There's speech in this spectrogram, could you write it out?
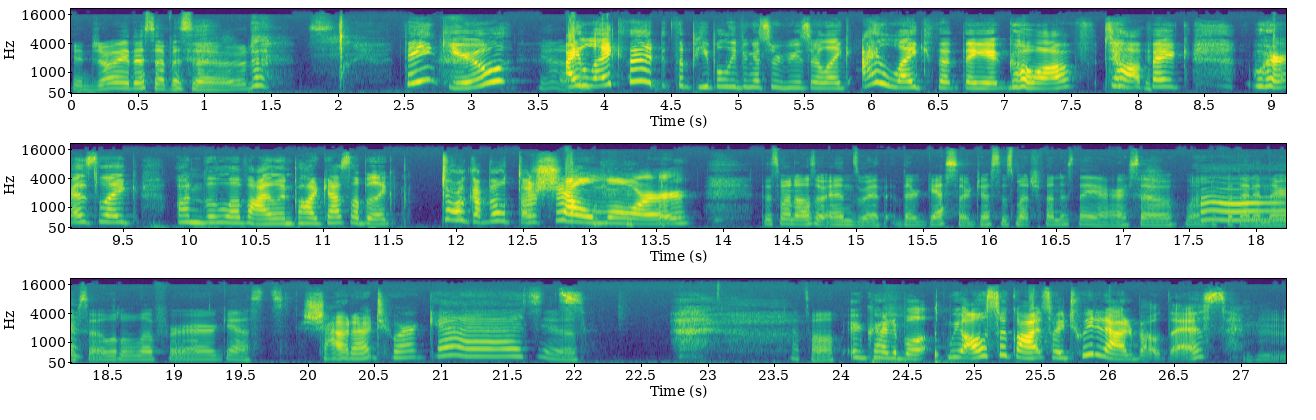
Enjoy this episode. Thank you. Yeah. I like that the people leaving us reviews are like, I like that they go off topic. Whereas, like, on the Love Island podcast, I'll be like, talk about the show more. This one also ends with their guests are just as much fun as they are, so wanted to put that in there. Ah. So a little love for our guests. Shout out to our guests. Yeah. That's all. Incredible. We also got, so I tweeted out about this mm-hmm.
